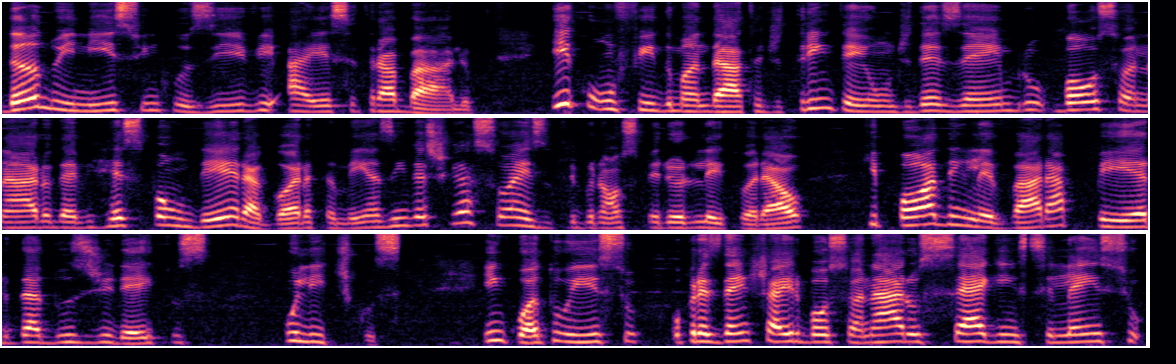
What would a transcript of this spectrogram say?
dando início inclusive a esse trabalho. E com o fim do mandato de 31 de dezembro, Bolsonaro deve responder agora também às investigações do Tribunal Superior Eleitoral que podem levar à perda dos direitos políticos. Enquanto isso, o presidente Jair Bolsonaro segue em silêncio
